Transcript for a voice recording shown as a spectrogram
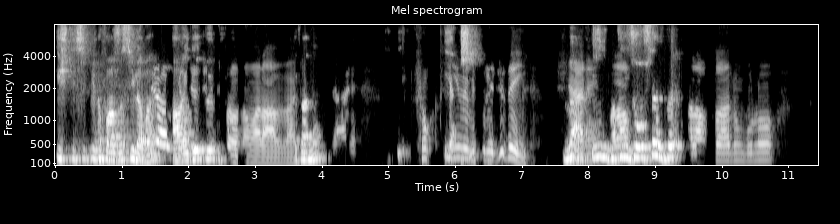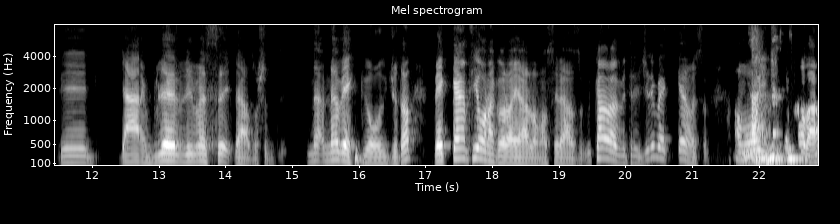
İş disiplini fazlasıyla var. Biraz bitirici bir sorunu var abi bence. efendim. Çok Ya iyi bir şey- bitirici değil. Yani, Yani iyi bir bitirici olsaydı taraftarın bunu e, yani bilebilmesi lazım. Şimdi ne, ne bekliyor oyuncudan? Beklentiyi ona göre ayarlaması lazım. Mükemmel bitiriciliği beklemesin. Ama o içinde kalan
